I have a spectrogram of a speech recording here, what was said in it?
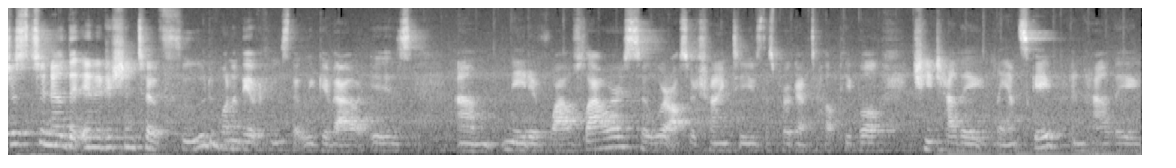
Just to know that in addition to food, one of the other things that we give out is um, native wildflowers. So we're also trying to use this program to help people change how they landscape and how they,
